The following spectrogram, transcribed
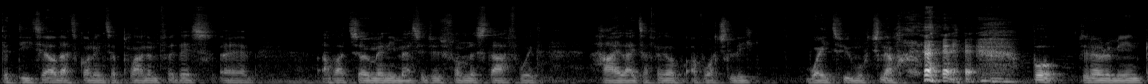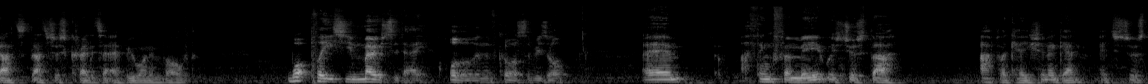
the detail that's gone into planning for this. Um, I've had so many messages from the staff with highlights. I think I've, I've watched Lee way too much now. but do you know what I mean? That's that's just credit to everyone involved. What pleased you most today, other than of course the result? Um, I think for me it was just that application again. It's just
